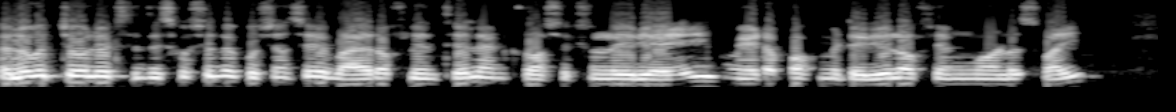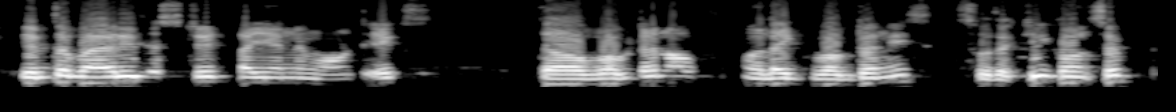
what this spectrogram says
Hello bachcho, let's see this question. The question say buyer of length L and cross sectional area A made up of material of young modulus Y. If the buyer is a straight by an amount X, the work done of uh, like work done is so the key concept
